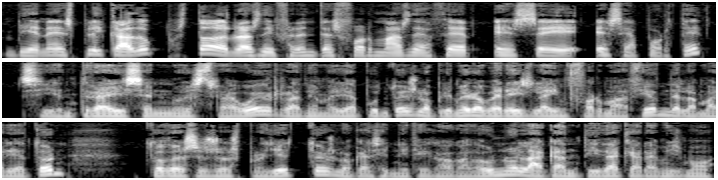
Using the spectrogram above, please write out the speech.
viene explicado pues todas las diferentes formas de hacer ese, ese aporte. Si entráis en nuestra web radiomaria.es, lo primero veréis la información de la maratón todos esos proyectos, lo que ha significado cada uno, la cantidad que ahora mismo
